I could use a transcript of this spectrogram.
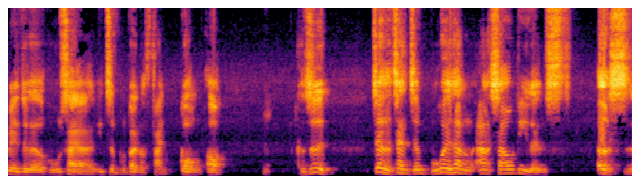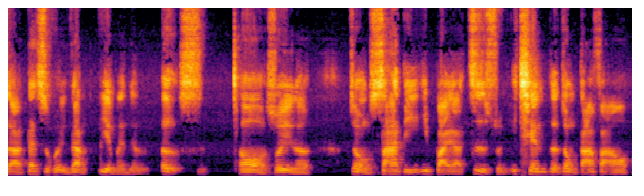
被这个胡塞啊一直不断的反攻哦。可是这个战争不会让阿沙地人饿死啊，但是会让也门人饿死哦。所以呢，这种杀敌一百啊，自损一千的这种打法哦，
